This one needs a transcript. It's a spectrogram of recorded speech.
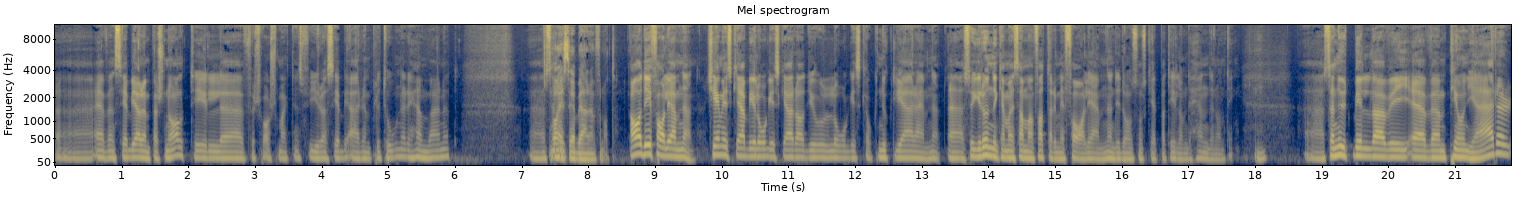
Uh, även CBRN-personal till Försvarsmaktens fyra CBRN-plutoner i hemvärnet. Vad är CBRN för något? Ja, det är farliga ämnen. Kemiska, biologiska, radiologiska och nukleära ämnen. Så i grunden kan man sammanfatta det med farliga ämnen. Det är de som ska hjälpa till om det händer någonting. Mm. Eh, sen utbildar vi även pionjärer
